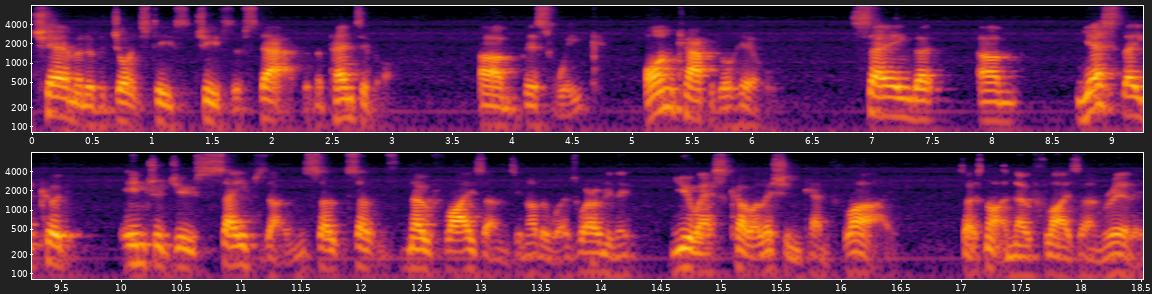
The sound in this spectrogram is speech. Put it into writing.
chairman of the Joint Chiefs, Chiefs of Staff at the Pentagon um, this week on Capitol Hill saying that um, yes, they could introduce safe zones, so, so no fly zones, in other words, where only the US coalition can fly. So it's not a no fly zone, really.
